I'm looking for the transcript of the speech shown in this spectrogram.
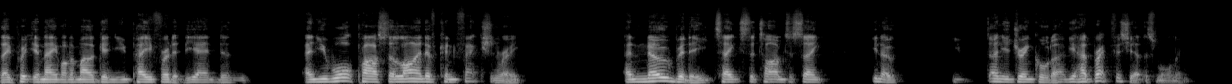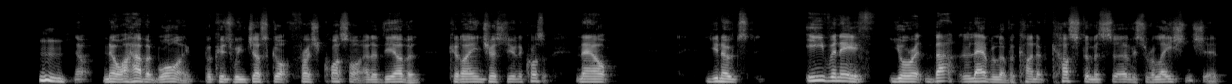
they put your name on a mug and you pay for it at the end. And, and you walk past a line of confectionery and nobody takes the time to say, you know, you've done your drink order. Have you had breakfast yet this morning? Mhm. No, no, I haven't. Why? Because we've just got fresh croissant out of the oven. Could I interest you in a croissant? Now, you know, even if you're at that level of a kind of customer service relationship,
